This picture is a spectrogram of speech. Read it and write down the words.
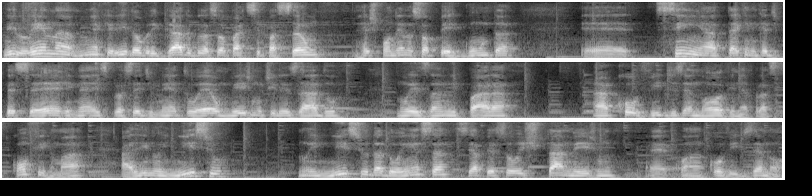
Milena, minha querida, obrigado pela sua participação. Respondendo a sua pergunta, é, sim, a técnica de PCR, né, esse procedimento é o mesmo utilizado no exame para a Covid-19, né, para confirmar ali no início no início da doença se a pessoa está mesmo é, com a Covid-19.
